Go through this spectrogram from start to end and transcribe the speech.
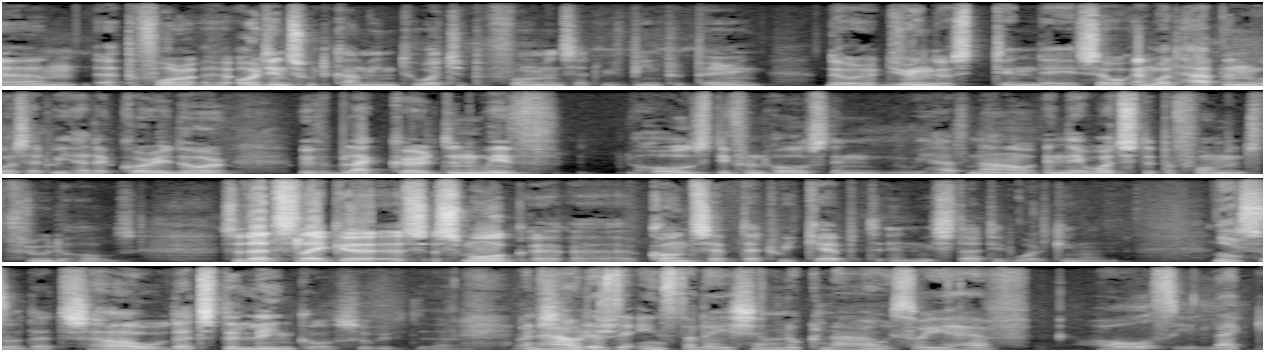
um, a perform- uh, audience would come in to watch a performance that we've been preparing during those 10 days. So, and what happened was that we had a corridor with a black curtain with holes, different holes than we have now, and they watch the performance through the holes. So that's like a, a small uh, concept that we kept and we started working on. Yes. So that's how that's the link also with the. And isolation. how does the installation look now? So you have holes, like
